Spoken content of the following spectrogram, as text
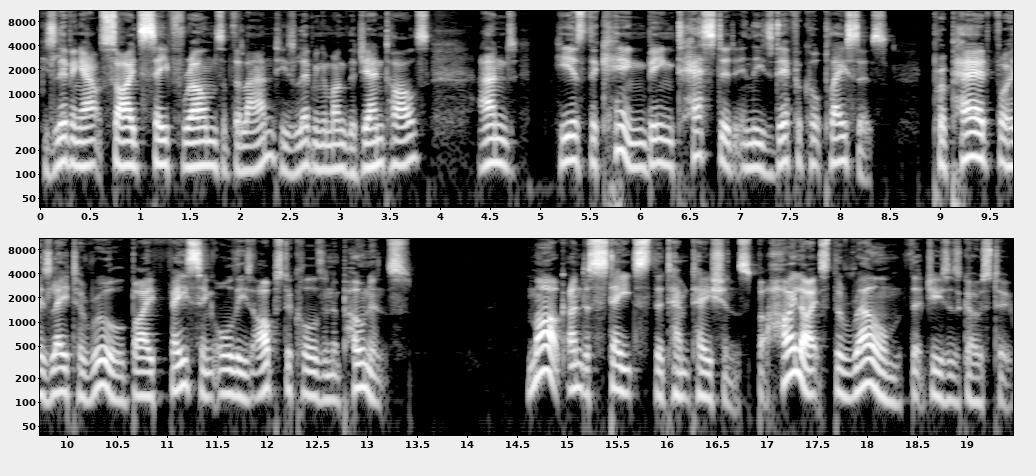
He's living outside safe realms of the land, he's living among the Gentiles, and he is the king being tested in these difficult places, prepared for his later rule by facing all these obstacles and opponents. Mark understates the temptations, but highlights the realm that Jesus goes to.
